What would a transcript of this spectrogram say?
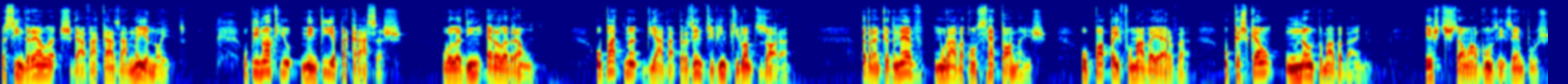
a Cinderela chegava à casa à meia-noite, o Pinóquio mentia para caraças, o Aladim era ladrão, o Batman guiava a 320 km hora, a Branca de Neve morava com sete homens, o Popeye fumava erva, o Cascão não tomava banho. Estes são alguns exemplos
